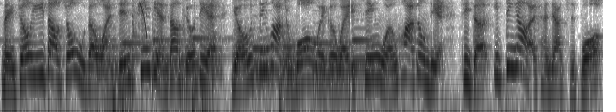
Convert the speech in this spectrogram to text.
每周一到周五的晚间七点到九点，由新化主播为各位新闻划重点，记得一定要来参加直播。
